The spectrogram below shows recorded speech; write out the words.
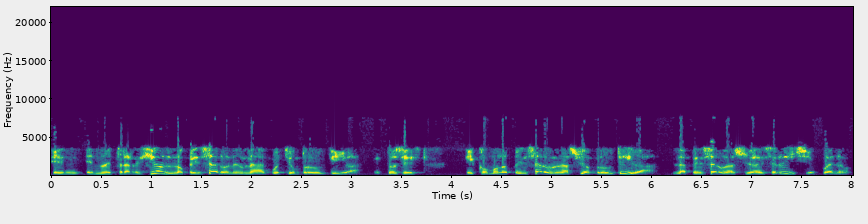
en, nuestra región no pensaron en una cuestión productiva. Entonces, como no pensaron en una ciudad productiva, la pensaron en una ciudad de servicio. Bueno,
